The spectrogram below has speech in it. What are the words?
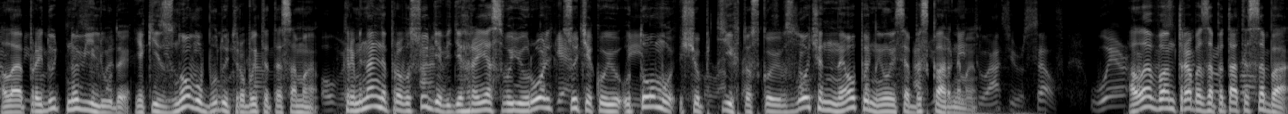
але прийдуть нові люди, які знову будуть робити те саме. Кримінальне правосуддя відіграє свою роль, суть якою у тому, щоб ті, хто скоїв злочин, не опинилися безкарними. Але вам треба запитати себе,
